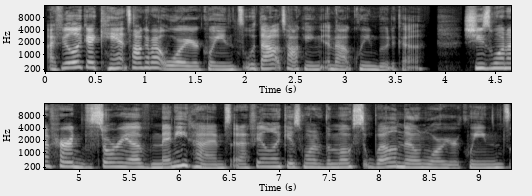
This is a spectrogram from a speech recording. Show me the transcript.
I feel like I can't talk about warrior queens without talking about Queen Boudica. She's one I've heard the story of many times, and I feel like is one of the most well known warrior queens,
